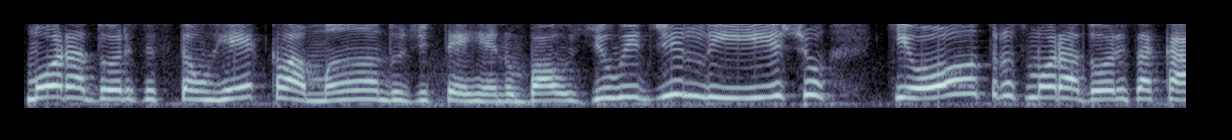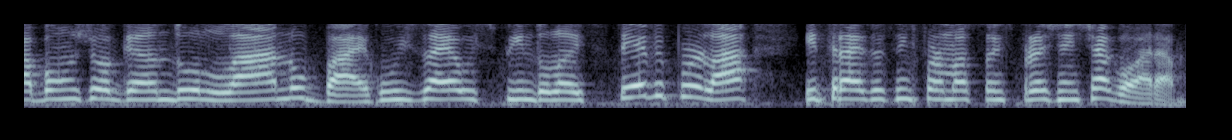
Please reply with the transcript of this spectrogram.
Moradores estão reclamando de terreno baldio e de lixo que outros moradores acabam jogando lá no bairro. O Israel Espíndola esteve por lá e traz as informações para a gente agora.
